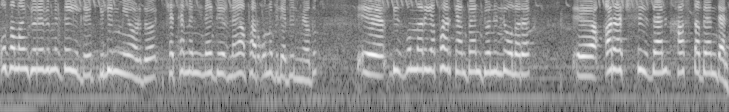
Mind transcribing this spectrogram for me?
o zaman görevimiz değildi, bilinmiyordu. KETEM'in nedir, ne yapar onu bile bilmiyorduk. E, biz bunları yaparken ben gönüllü olarak e, araç sizden, hasta benden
